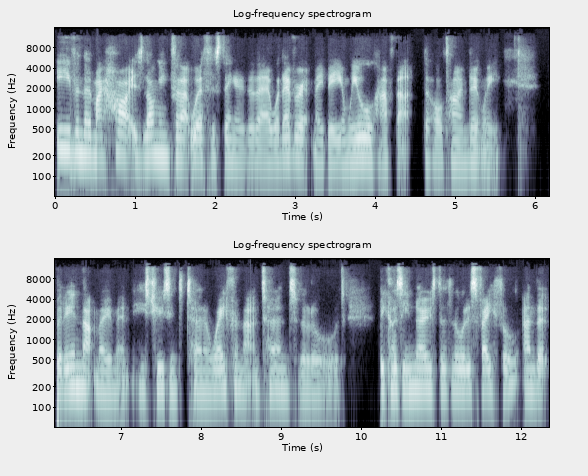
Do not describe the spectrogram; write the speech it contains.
even though my heart is longing for that worthless thing over there, whatever it may be. And we all have that the whole time, don't we? But in that moment, he's choosing to turn away from that and turn to the Lord because he knows that the Lord is faithful and that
